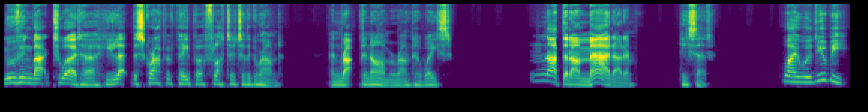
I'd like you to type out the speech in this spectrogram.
Moving back toward her, he let the scrap of paper flutter to the ground and wrapped an arm around her waist. Not that I'm mad at him, he said. Why would you be?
